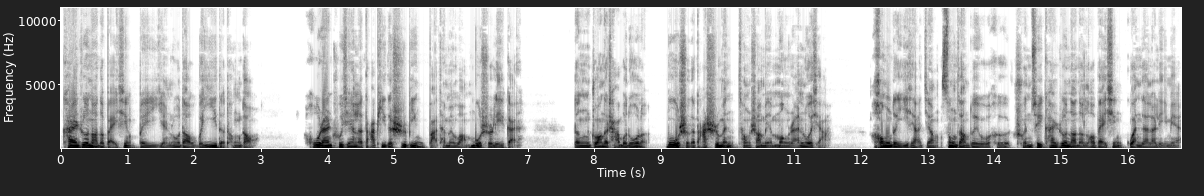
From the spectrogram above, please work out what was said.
看热闹的百姓被引入到唯一的通道，忽然出现了大批的士兵，把他们往墓室里赶。等装的差不多了，墓室的大石门从上面猛然落下。轰的一下，将送葬队伍和纯粹看热闹的老百姓关在了里面。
